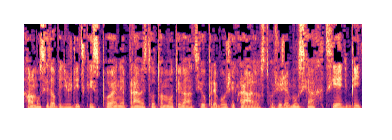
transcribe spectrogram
ale musí to byť vždycky spojené práve s touto motiváciou pre Božie kráľovstvo. Čiže musia chcieť byť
